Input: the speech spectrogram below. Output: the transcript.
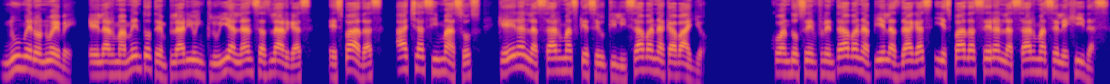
Número 9. El armamento templario incluía lanzas largas, espadas, hachas y mazos, que eran las armas que se utilizaban a caballo. Cuando se enfrentaban a pie las dagas y espadas eran las armas elegidas.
